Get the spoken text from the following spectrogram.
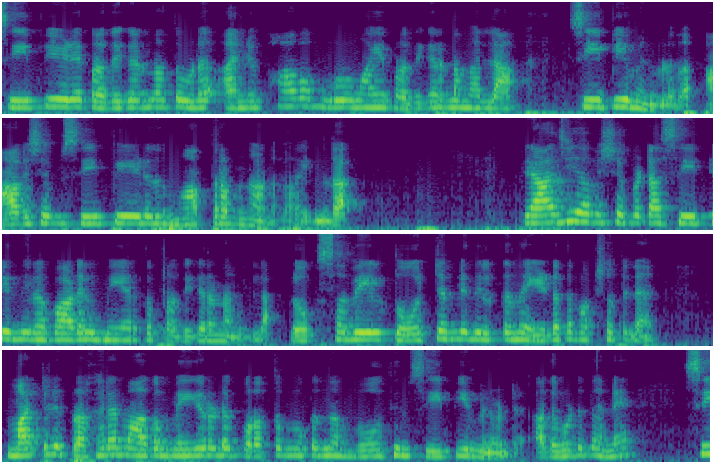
സി പി ഐയുടെ പ്രതികരണത്തോട് അനുഭാവപൂർവമായ പ്രതികരണമല്ല സി പി എമ്മിനുള്ളത് ആവശ്യം സി പി ഐയുടേത് മാത്രമെന്നാണ് പറയുന്നത്. രാജി ആവശ്യപ്പെട്ട സി പി ഐ നിലപാടിൽ മേയർക്ക് പ്രതികരണമില്ല. ലോക്സഭയിൽ തോറ്റമ്പി നിൽക്കുന്ന ഇടതുപക്ഷത്തിന് മറ്റൊരു പ്രഹരമാകും. മേയറുടെ പുറത്തുപോക്കുന്ന ബോധ്യം സി പി എമ്മിനുണ്ട്. അതുകൊണ്ട് തന്നെ സി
